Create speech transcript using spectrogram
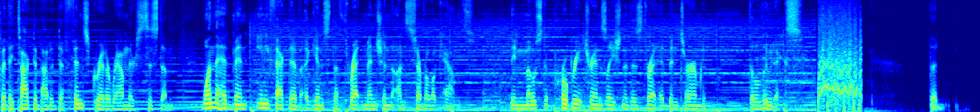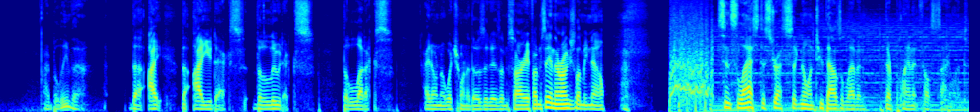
But they talked about a defense grid around their system, one that had been ineffective against the threat mentioned on several accounts. The most appropriate translation of this threat had been termed the Ludix. The I believe the the I the Iudex, the Ludix, the Ludix. I don't know which one of those it is. I'm sorry if I'm saying the wrong. Just let me know. Since the last distress signal in 2011, their planet fell silent.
